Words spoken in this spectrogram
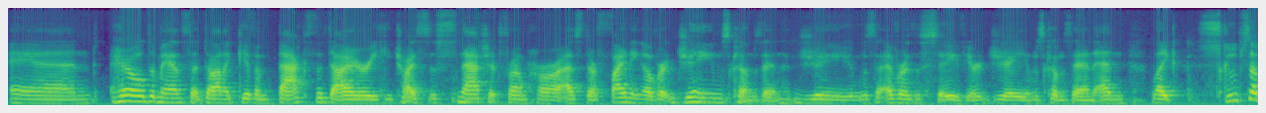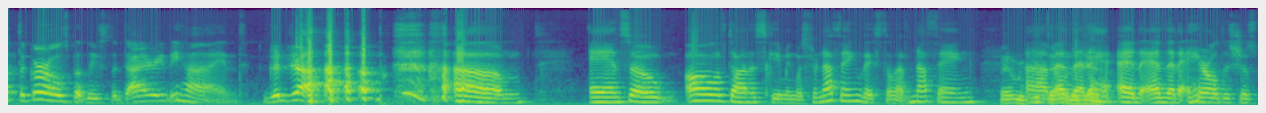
And Harold demands that Donna give him back the diary. He tries to snatch it from her as they're fighting over it. James comes in. James, ever the savior, James comes in and, like, scoops up the girls but leaves the diary behind. Good job. um, And so all of Donna's scheming was for nothing. They still have nothing. Repeat Um, and one then again. and and then Harold is just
